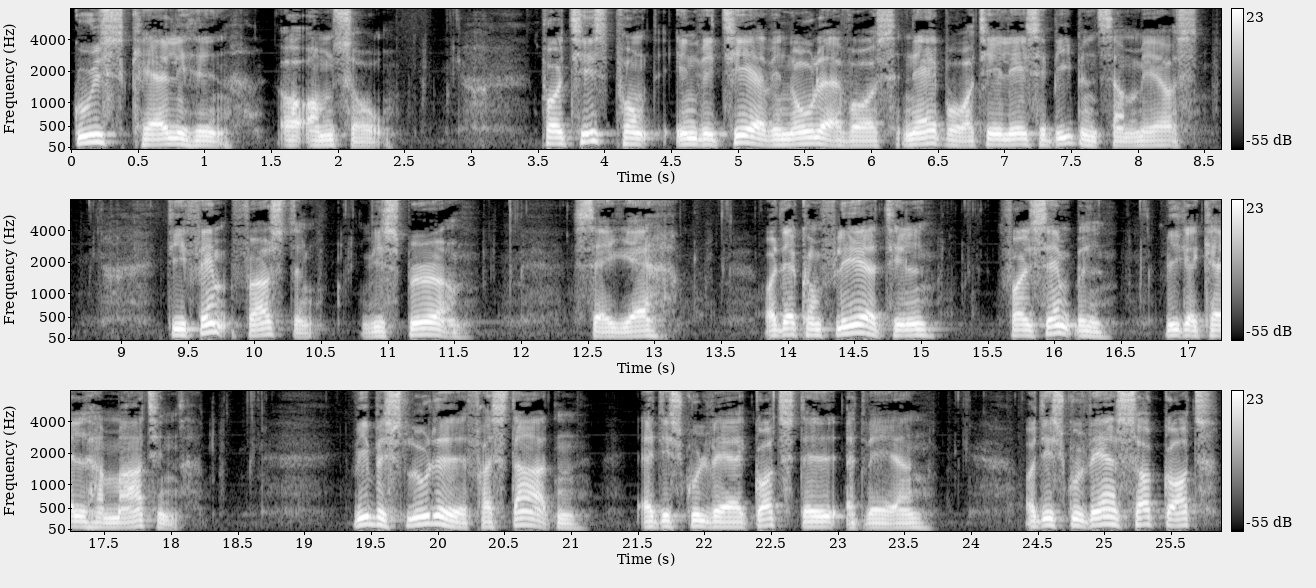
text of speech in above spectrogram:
Guds kærlighed og omsorg. På et tidspunkt inviterer vi nogle af vores naboer til at læse Bibelen sammen med os. De fem første, vi spørger, sagde ja, og der kom flere til. For eksempel, vi kan kalde ham Martin. Vi besluttede fra starten, at det skulle være et godt sted at være. Og det skulle være så godt,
